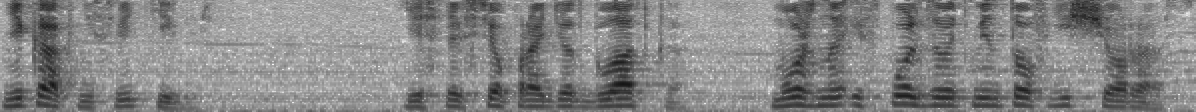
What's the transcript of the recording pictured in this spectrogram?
никак не светились. Если все пройдет гладко, можно использовать ментов еще раз.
